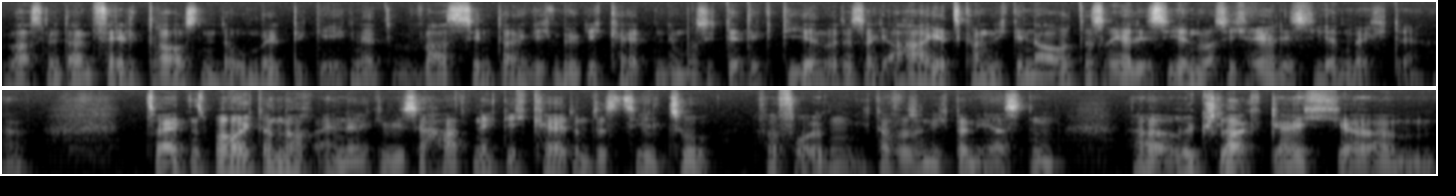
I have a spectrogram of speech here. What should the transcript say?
was mir da im Feld draußen in der Umwelt begegnet. Was sind da eigentlich Möglichkeiten? Die muss ich detektieren, weil ich sage, aha, jetzt kann ich genau das realisieren, was ich realisieren möchte. Zweitens brauche ich dann noch eine gewisse Hartnäckigkeit, um das Ziel zu verfolgen. Ich darf also nicht beim ersten Rückschlag gleich ähm,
